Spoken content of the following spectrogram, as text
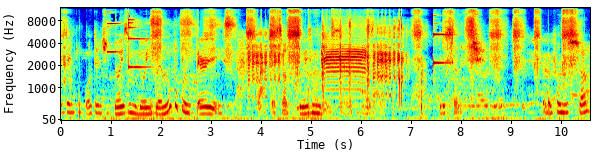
sempre a gente encontra de dois em dois, né? Nunca tem três, quatro, é só dois em dois. Impressionante. Agora vamos só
